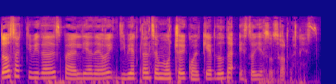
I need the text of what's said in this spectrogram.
dos actividades para el día de hoy. Diviértanse mucho y cualquier duda estoy a sus órdenes.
